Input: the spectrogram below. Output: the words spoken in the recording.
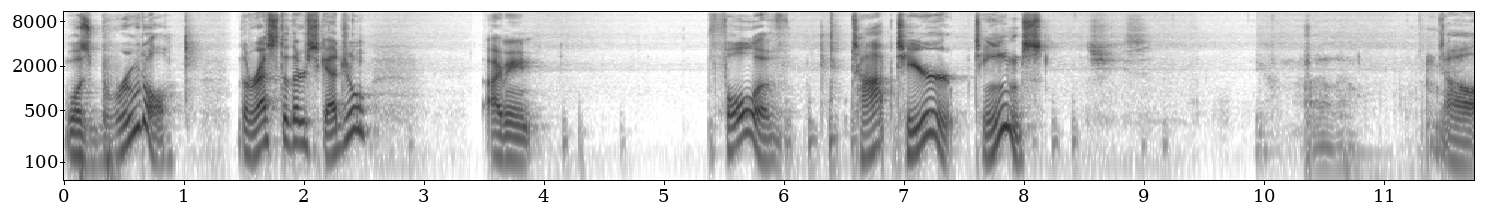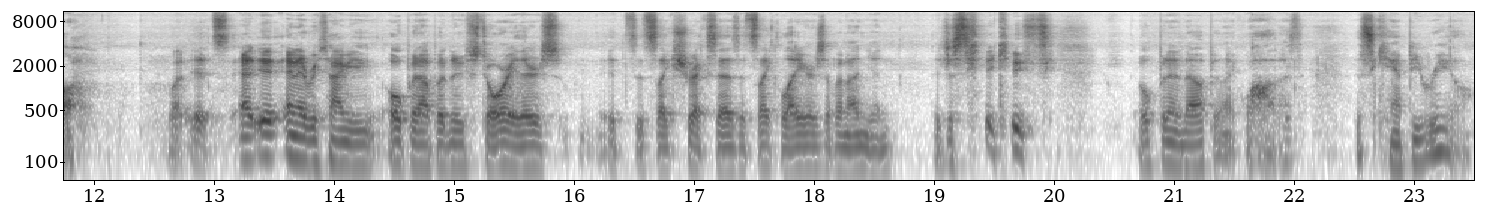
was brutal. The rest of their schedule, I mean, full of top tier teams. Jeez, I don't know. Oh, But it's and it- and every time you open up a new story, there's it's it's like Shrek says, it's like layers of an onion. It just it keeps opening up and like, wow, this this can't be real.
